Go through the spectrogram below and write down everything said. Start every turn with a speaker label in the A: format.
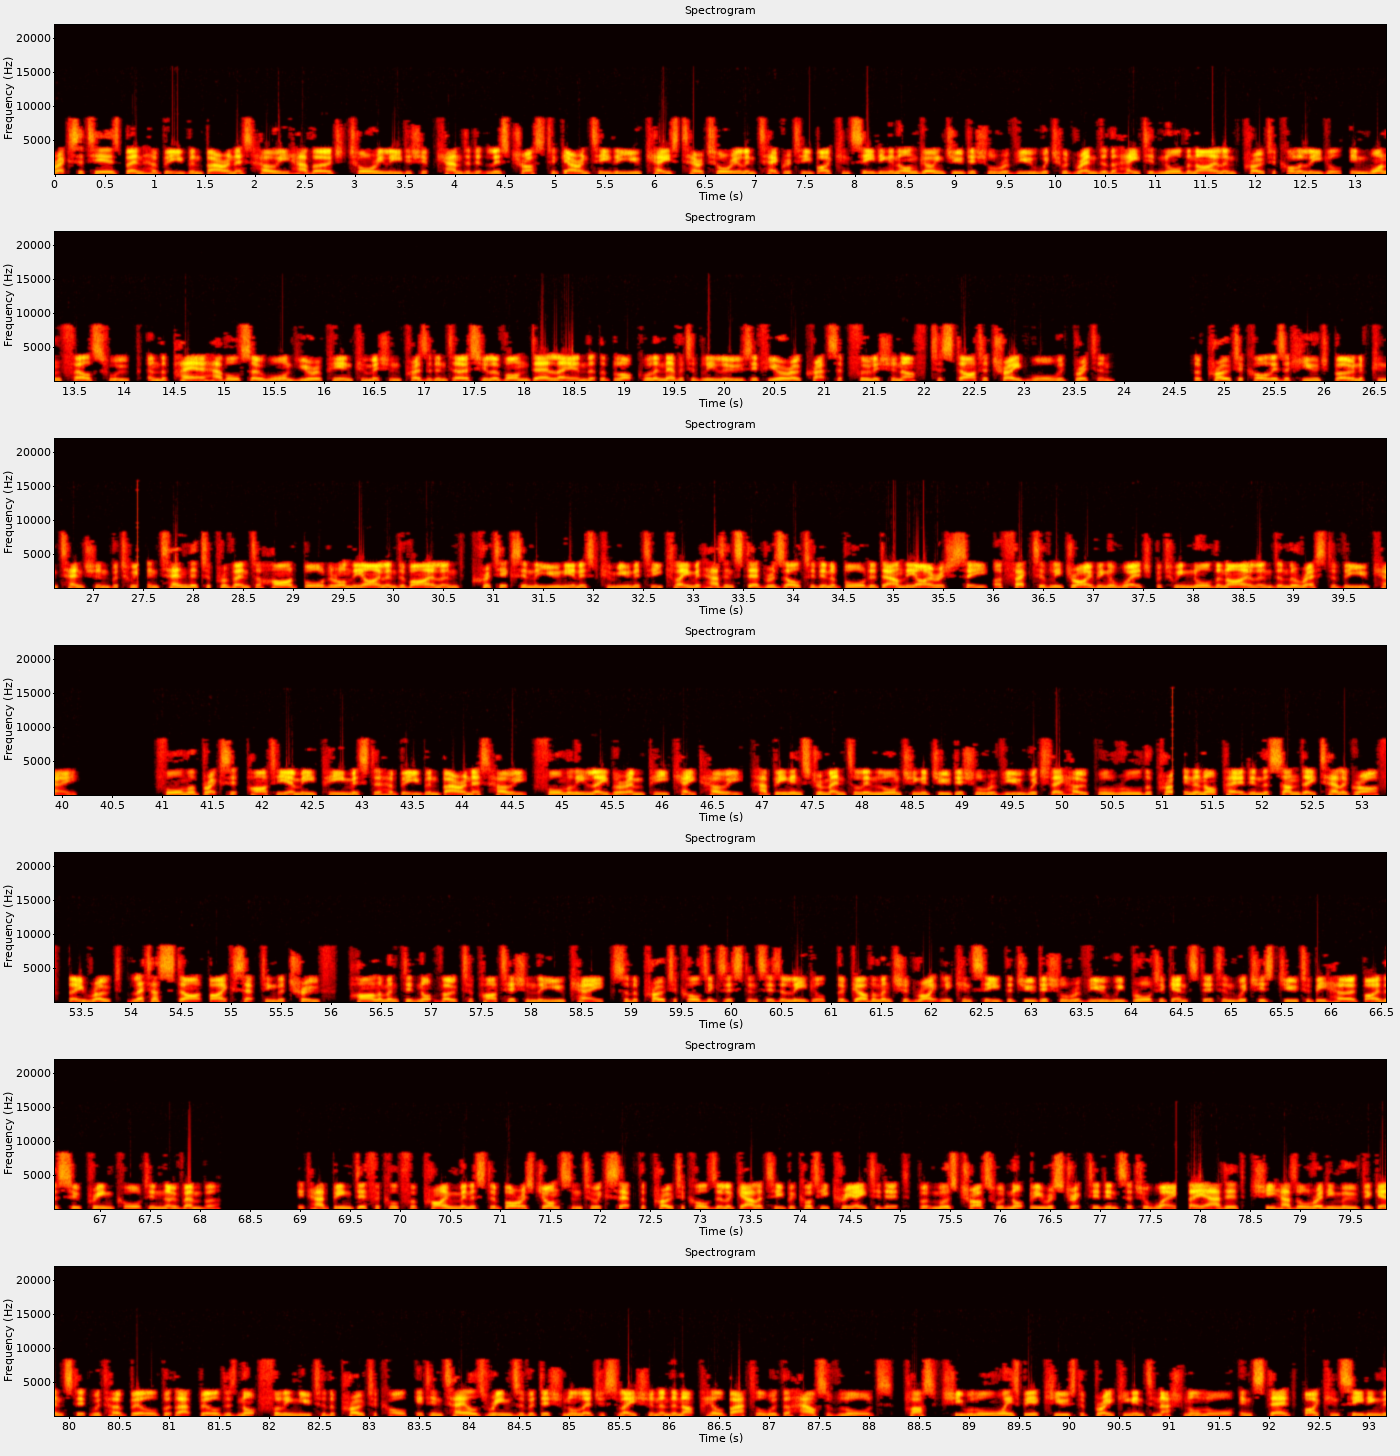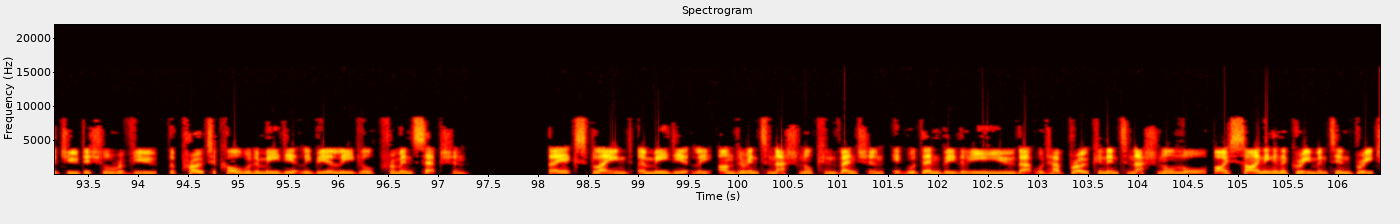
A: Brexiteers Ben Habib and Baroness Hoey have urged Tory leadership candidate Liz Truss to guarantee the UK's territorial integrity by conceding an ongoing judicial review which would render the hated Northern Ireland Protocol illegal, in one fell swoop, and the pair have also warned European Commission President Ursula von der Leyen that the bloc will inevitably lose if Eurocrats are foolish enough to start a trade war with Britain. The protocol is a huge bone of contention between, intended to prevent a hard border on the island of Ireland. Critics in the unionist community claim it has instead resulted in a border down the Irish Sea, effectively driving a wedge between Northern Ireland and the rest of the UK. Former Brexit Party MEP Mr Habib and Baroness Hoey, formerly Labour MP Kate Hoey, have been instrumental in launching a judicial review which they hope will rule the pro. In an op-ed in the Sunday Telegraph, they wrote, Let us start by accepting the truth. Parliament did not vote to partition the UK, so the protocol's existence is illegal. The government should rightly concede the judicial review we brought against it and which is due to be heard by the Supreme Court in November. It had been difficult for Prime Minister Boris Johnson to accept the protocol's illegality because he created it, but Ms Truss would not be restricted in such a way. They added, she has already moved against it with her bill but that bill is not fully new to the protocol, it entails reams of additional legislation and an uphill battle with the House of Lords, plus, she will always be accused of breaking international law. Instead, by conceding the judicial review, the protocol would immediately be illegal, from inception. They explained, immediately, under international convention, it would then be the EU that would have broken international law, by signing an agreement in breach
